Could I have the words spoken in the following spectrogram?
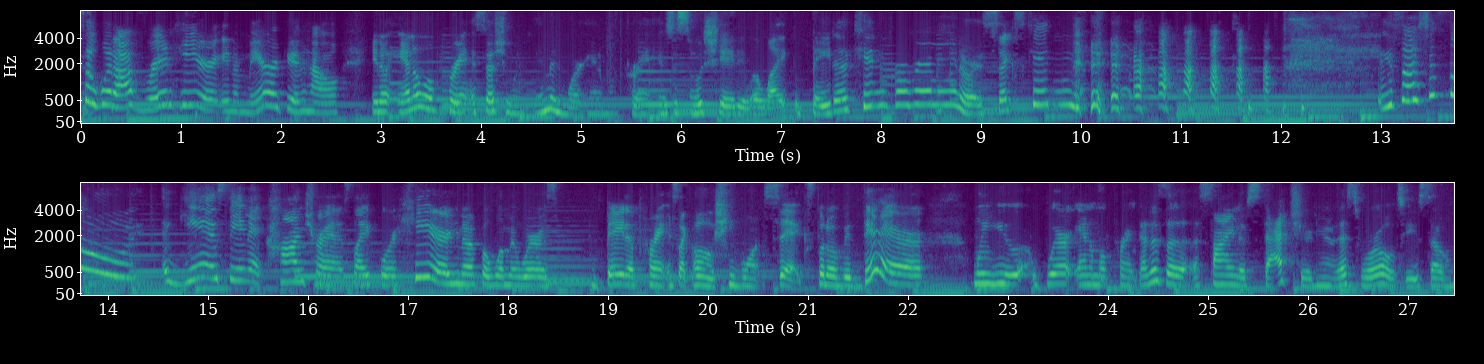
to what I've read here in America and how, you know, animal print, especially when women wear animal print, is associated with like beta kitten programming or a sex kitten. So it's just so again seeing that contrast. Like we're here, you know, if a woman wears beta print, it's like, oh, she wants sex. But over there, when you wear animal print, that is a, a sign of stature. You know, that's royalty. So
